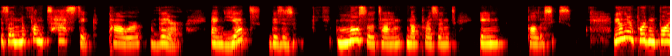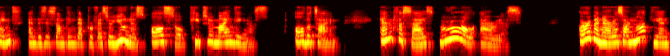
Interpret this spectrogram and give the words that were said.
It's a fantastic power there. And yet, this is most of the time not present in policies. The other important point, and this is something that Professor Yunus also keeps reminding us all the time, emphasize rural areas. Urban areas are not the en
